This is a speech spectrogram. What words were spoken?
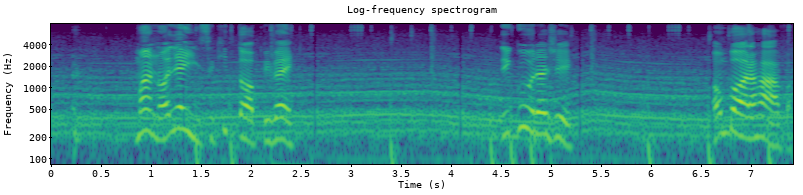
mano, olha isso. Que top, velho. Segura, G. Vambora, Rafa.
